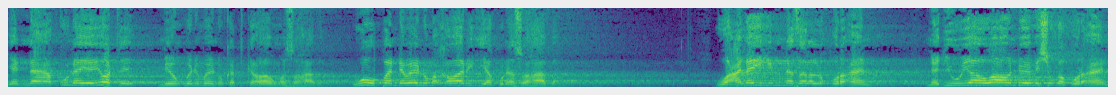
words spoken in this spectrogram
na hakuna yeyote miongoni mwenu katika wao masahaba wao upande wenu makhawariji hakuna sahaba wa alaihim nazala alquran na juu yao wao ndio imeshuka Qur'ani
